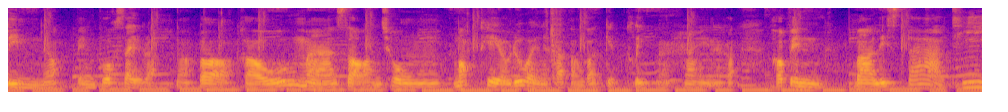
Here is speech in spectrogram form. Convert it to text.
ลินเนาะเป็นพวกไซรัปเนาะก็เขามาสอนชงม็อกเทลด้วยนะครับปามก็เก็บคลิปมาให้นะครับเขาเป็นบาริสต้าที่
